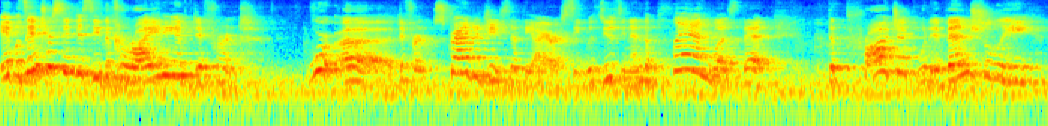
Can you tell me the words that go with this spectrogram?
it was interesting to see the variety of different uh, different strategies that the IRC was using. And the plan was that the project would eventually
